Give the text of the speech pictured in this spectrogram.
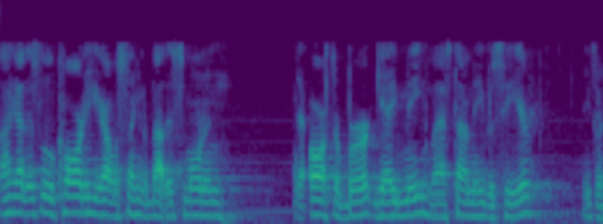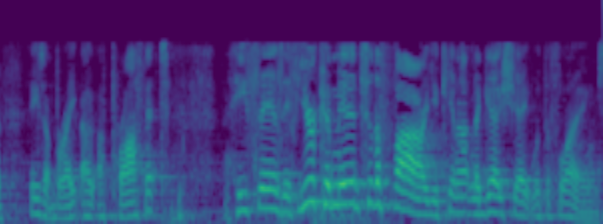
I got this little card here I was thinking about this morning that Arthur Burke gave me last time he was here. He's a, he's a, break, a, a prophet. He says, If you're committed to the fire, you cannot negotiate with the flames.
